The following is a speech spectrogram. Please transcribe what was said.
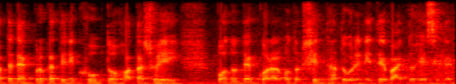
অর্থাৎ এক প্রকার তিনি ক্ষুব্ধ, হতাশ হয়েই পদত্যাগ করার মতন সিদ্ধান্ত করে নিতে বাধ্য হয়েছিলেন।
